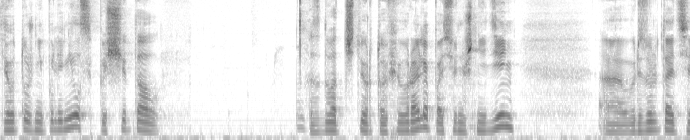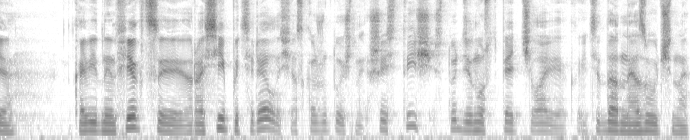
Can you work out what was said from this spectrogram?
Я вот тоже не поленился, посчитал с 24 февраля по сегодняшний день э, в результате ковидной инфекции Россия потеряла, сейчас скажу точно, 6195 человек. Эти данные озвучены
